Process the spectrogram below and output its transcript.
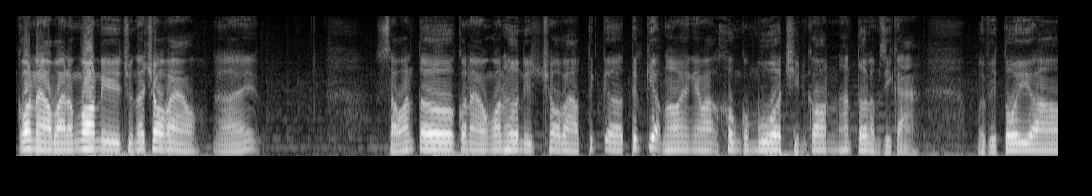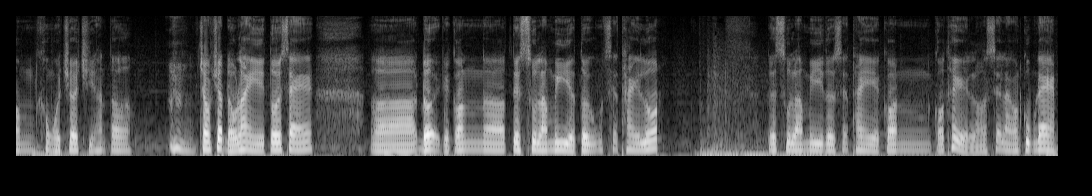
con nào mà nó ngon thì chúng ta cho vào. Đấy. 6 Hunter con nào ngon hơn thì cho vào tích uh, ờ, tiết kiệm thôi anh em ạ. Không có mua 9 con Hunter làm gì cả. Bởi vì tôi uh, không có chơi 9 Hunter. Trong trận đấu này thì tôi sẽ uh, đợi cái con ờ, uh, Tetsulami tôi cũng sẽ thay lốt. Tetsulami tôi sẽ thay cái con có thể nó sẽ là con cung đen.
